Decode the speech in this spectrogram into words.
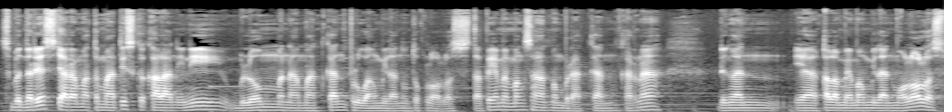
Sebenarnya secara matematis kekalahan ini belum menamatkan peluang Milan untuk lolos, tapi memang sangat memberatkan karena dengan ya kalau memang Milan mau lolos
